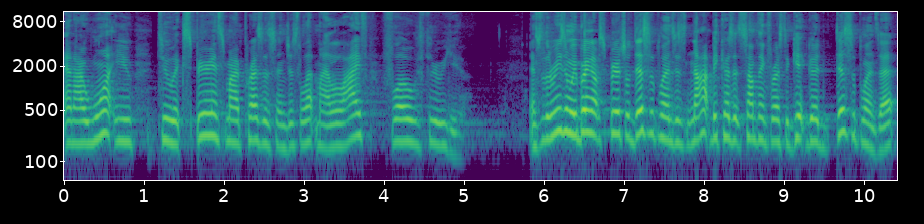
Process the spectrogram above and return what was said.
and I want you to experience my presence and just let my life flow through you. And so the reason we bring up spiritual disciplines is not because it's something for us to get good disciplines at,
